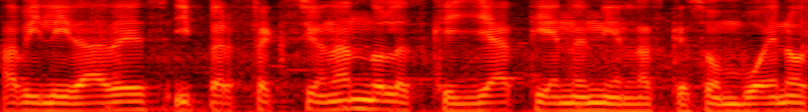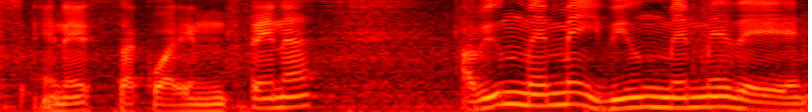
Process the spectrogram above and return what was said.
habilidades y perfeccionando las que ya tienen y en las que son buenos en esta cuarentena. Había un meme y vi un meme de,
